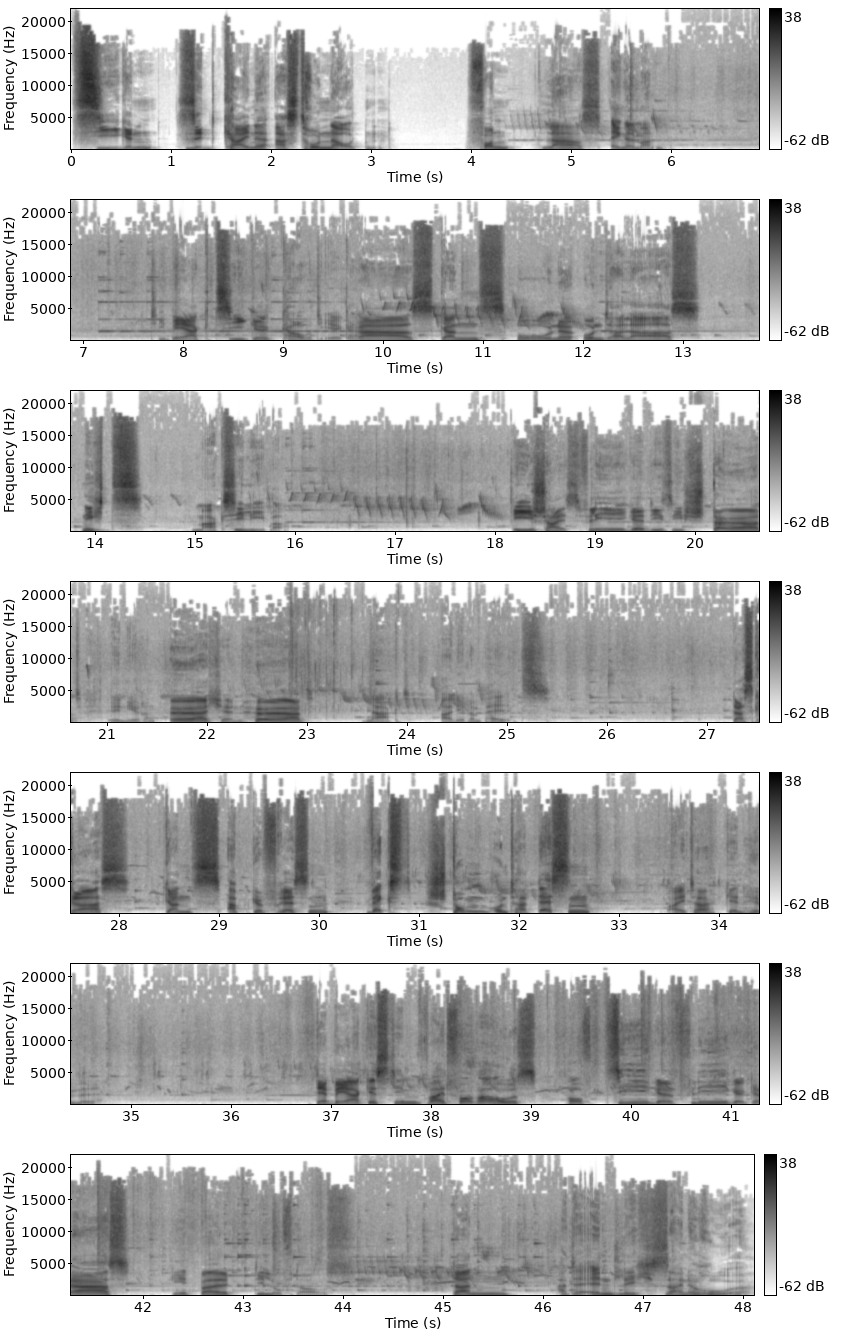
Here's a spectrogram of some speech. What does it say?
Ziegen sind keine Astronauten. Von Lars Engelmann. Die Bergziege kaut ihr Gras ganz ohne Unterlass. Nichts mag sie lieber. Die Scheißfliege, die sie stört, in ihren Öhrchen hört, nagt an ihrem Pelz. Das Gras, ganz abgefressen, wächst stumm unterdessen weiter gen Himmel. Der Berg ist ihm weit voraus. Auf Ziege, Fliege, Gras geht bald die Luft aus. Dann hat er endlich seine Ruhe.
